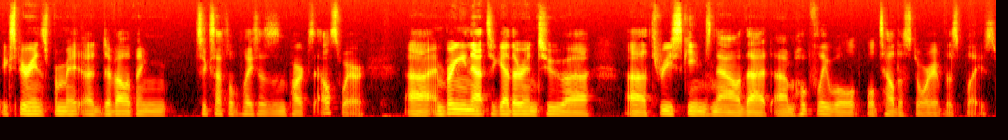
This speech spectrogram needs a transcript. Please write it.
experience from uh, developing successful places and parks elsewhere, uh, and bringing that together into uh, uh, three schemes now that um, hopefully will will tell the story of this place.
